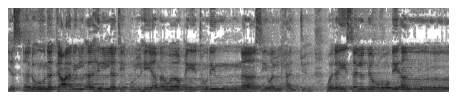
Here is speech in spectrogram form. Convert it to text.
يسألونك عن الأهلة قل هي مواقيت للناس والحج وليس البر بأن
